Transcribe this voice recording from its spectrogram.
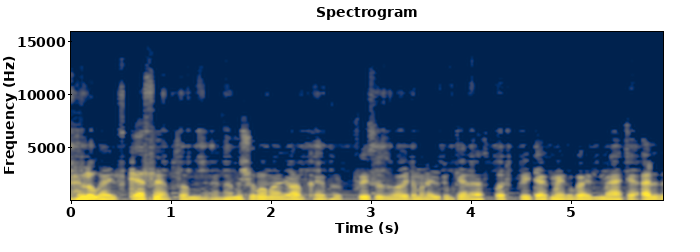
हेलो गाइस कैसे हैं आप सब? मेरा नाम है शुभम आज़म, आपका एक बार फिर से स्वागत है हमारा यूट्यूब चैनल पर फ्री टैग में तो गाइस मैच है L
